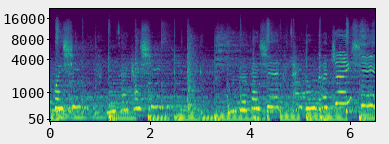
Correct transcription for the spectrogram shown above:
关心你才开心。懂得感谢才懂得珍惜。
